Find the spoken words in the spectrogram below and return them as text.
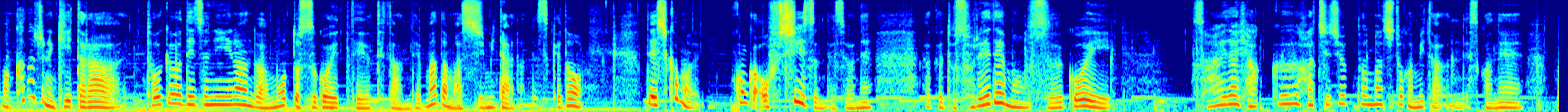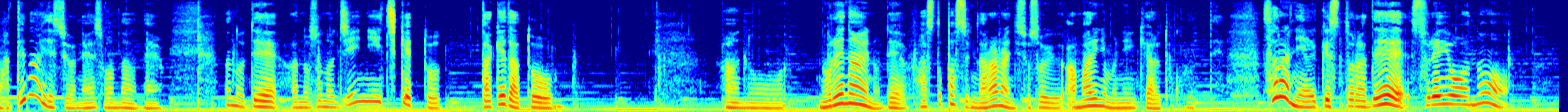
まあ、彼女に聞いたら東京ディズニーランドはもっとすごいって言ってたんでまだマシみたいなんですけど。でしかも今回オフシーズンですよね。だけどそれでもすごい最大180分待ちとか見たんですかね。待てないですよねそんなのね。なのであのその G2 チケットだけだとあの乗れないのでファストパスにならないんですよ。そういうあまりにも人気あるところって。さらにエキストラでそれ用の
